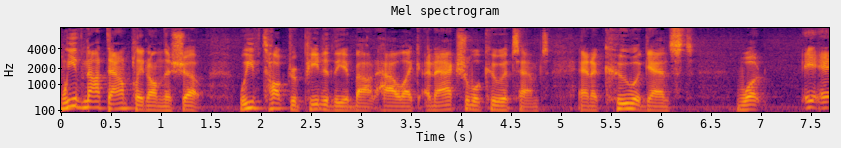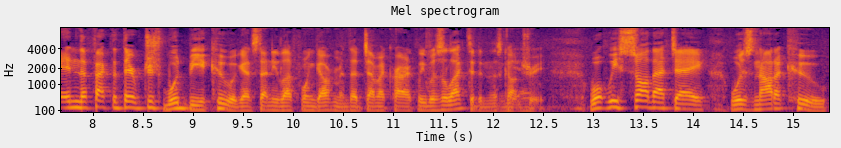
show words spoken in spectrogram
we've not downplayed on this show we've talked repeatedly about how like an actual coup attempt and a coup against what and the fact that there just would be a coup against any left-wing government that democratically was elected in this country. What we saw that day was not a coup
